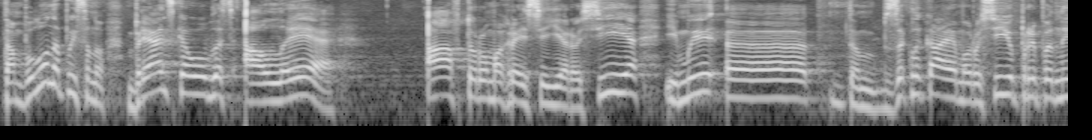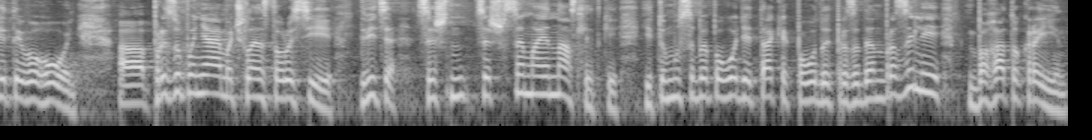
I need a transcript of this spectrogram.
Там було написано Брянська область, але. Автором агресії є Росія, і ми е, там закликаємо Росію припинити вогонь, призупиняємо членство Росії. Дивіться, це ж це ж все має наслідки, і тому себе поводять так, як поводить президент Бразилії багато країн.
